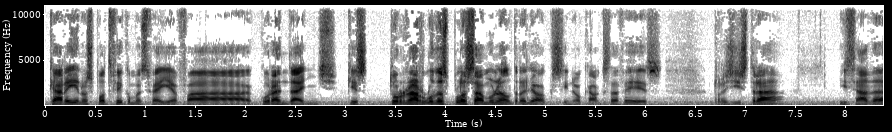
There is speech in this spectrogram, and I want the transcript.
Que ara ja no es pot fer com es feia fa 40 anys, que és tornar-lo a desplaçar en un altre lloc, sinó que el que s'ha de fer és registrar i s'ha de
